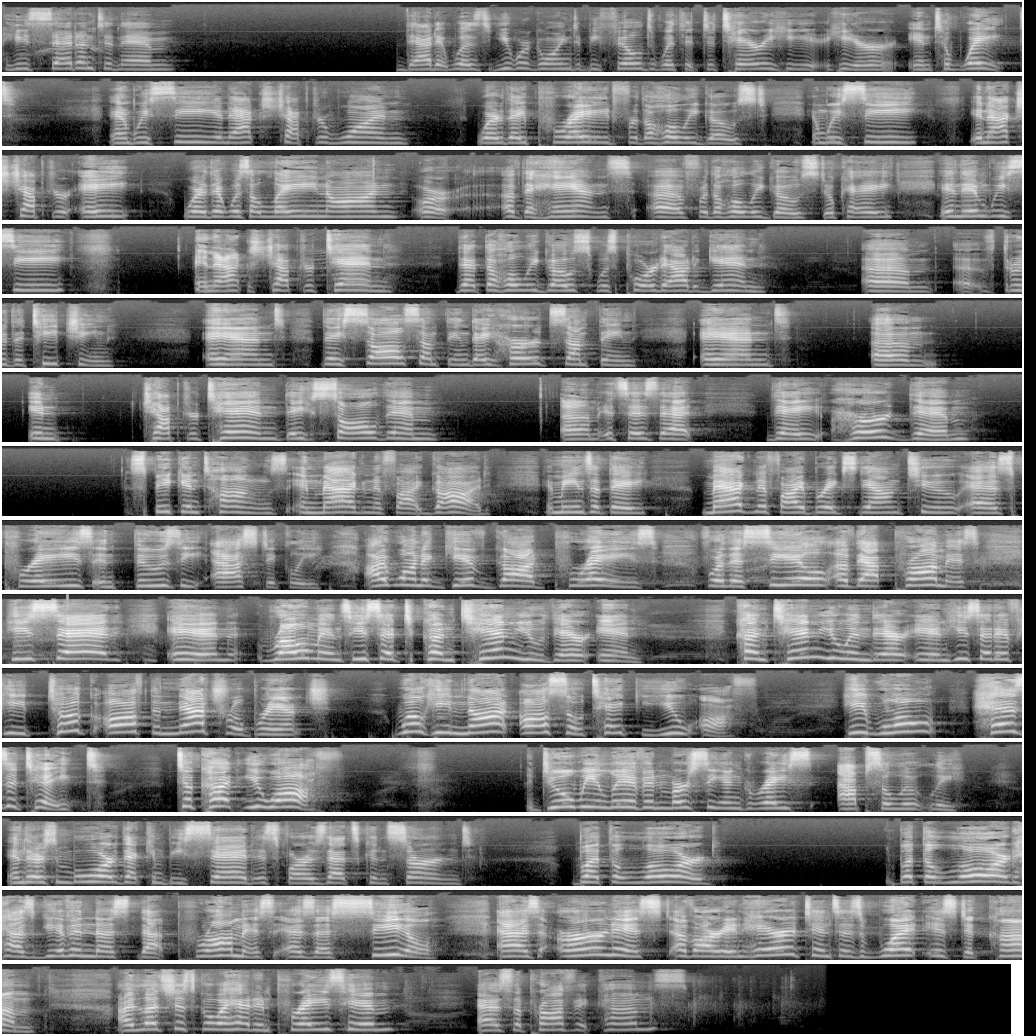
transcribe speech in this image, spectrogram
he said unto them, that it was you were going to be filled with it to tarry here, and to wait. And we see in Acts chapter 1 where they prayed for the Holy Ghost. And we see in Acts chapter 8 where there was a laying on or of the hands uh, for the Holy Ghost, okay? And then we see in Acts chapter 10 that the Holy Ghost was poured out again um, uh, through the teaching and they saw something, they heard something, and um, in chapter 10, they saw them. Um, it says that they heard them speak in tongues and magnify God. It means that they Magnify breaks down to as praise enthusiastically. I want to give God praise for the seal of that promise. He said in Romans, He said to continue therein. Continue in therein. He said, if He took off the natural branch, will He not also take you off? He won't hesitate to cut you off. Do we live in mercy and grace? Absolutely. And there's more that can be said as far as that's concerned. But the Lord, but the Lord has given us that promise as a seal, as earnest of our inheritance, as what is to come. let's just go ahead and praise Him as the prophet comes.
